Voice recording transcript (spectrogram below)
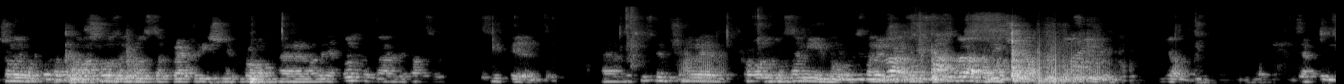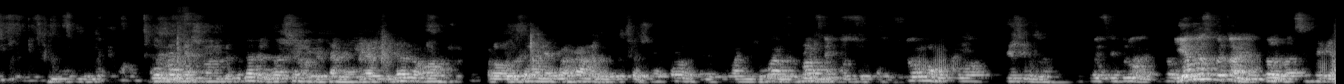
Шановні депутати, на ваш розгляд вноситься проект рішення про е, надання дозволу на реалізацію світильників. Е, в зв'язку з тим, що ми проводимо заміну старих да, Дякую. Доброго дня, шановні депутати. 27 питання порядку денного про виконання програми забезпечення охорони та рятування У вас життя. 20 по 7 по 32. Є в нас питання? До 29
